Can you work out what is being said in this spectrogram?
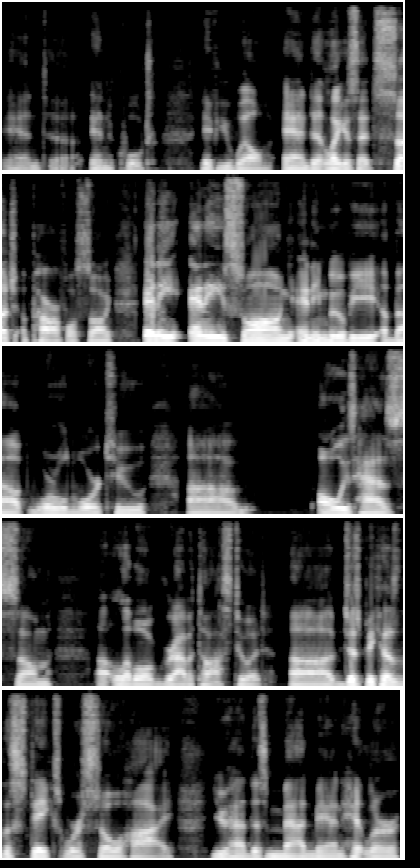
And uh, end quote, if you will. And uh, like I said, such a powerful song. Any any song, any movie about World War II uh, always has some uh, level of gravitas to it uh, just because the stakes were so high. You had this madman Hitler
